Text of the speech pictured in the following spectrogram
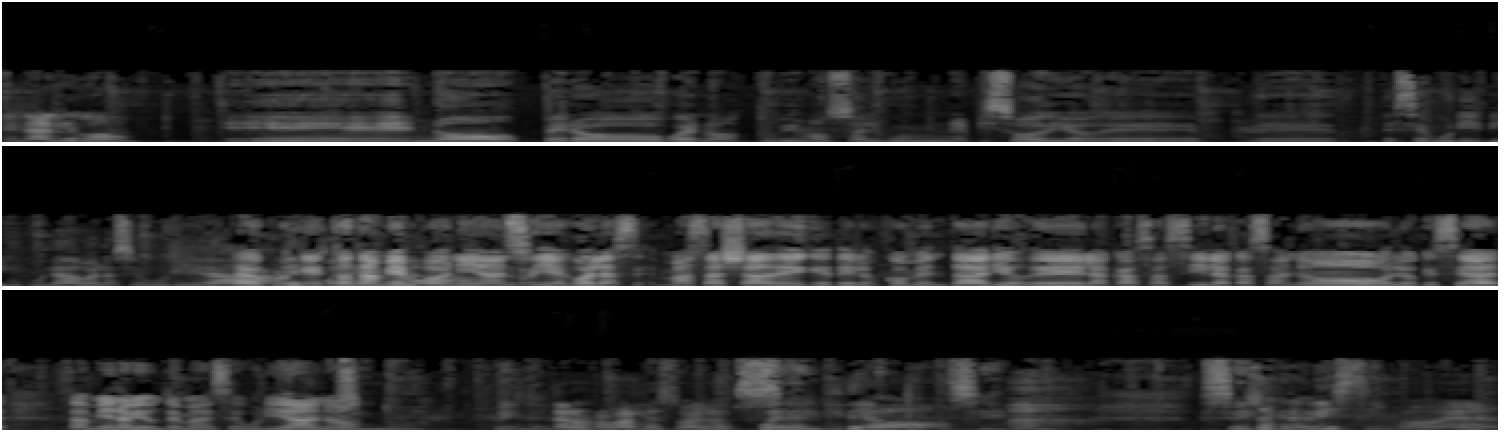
¿En algo? Eh, no, pero bueno, tuvimos algún episodio de, de, de seguri- vinculado a la seguridad. Claro, porque Después esto también esto, ponía en sí. riesgo, las, más allá de, que- de los comentarios de la casa sí, la casa no, o lo que sea, también había un tema de seguridad, ¿no? Sin duda. ¿Pero intentaron robarles o algo después Sí. del video? Sí. Sí. Eso es gravísimo, ¿eh?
